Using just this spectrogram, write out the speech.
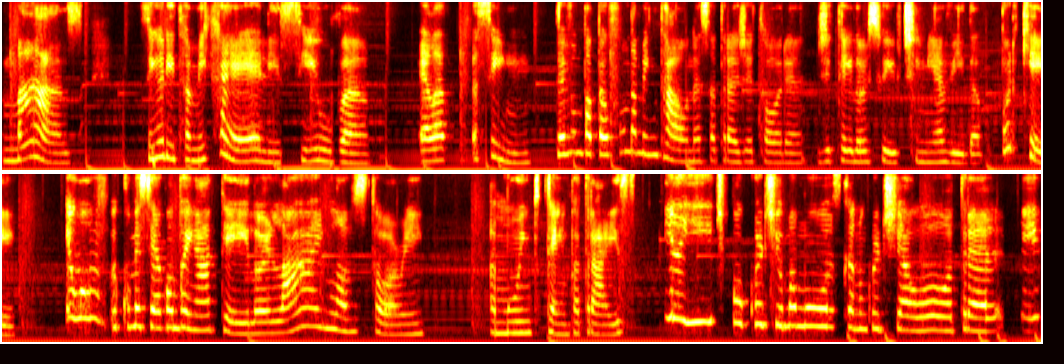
mas senhorita Micaele Silva, ela, assim, teve um papel fundamental nessa trajetória de Taylor Swift em minha vida. Por quê? Eu, eu comecei a acompanhar a Taylor lá em Love Story há muito tempo atrás. E aí, tipo, curti uma música, não curti a outra. E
